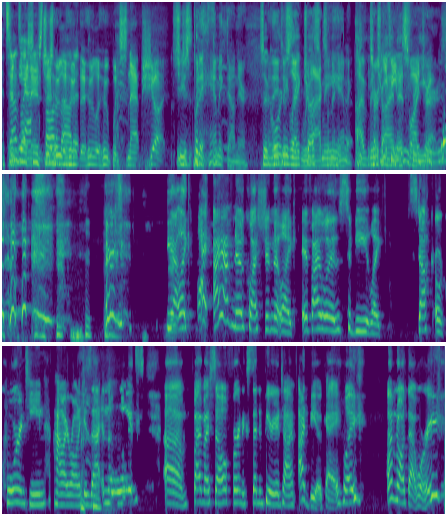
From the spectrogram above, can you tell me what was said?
It sounds Yeah. like And she's just thought hula about hoop, it. The hula hoop would snap shut. She just put a hammock down there. So And they Courtney's just, like, trust relax on the me, hammock. I've been Turkey trying this is for years. yeah like i i have no question that like if i was to be like stuck or quarantined how ironic is that in the woods um by myself for an extended period of time i'd be okay like i'm not that worried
